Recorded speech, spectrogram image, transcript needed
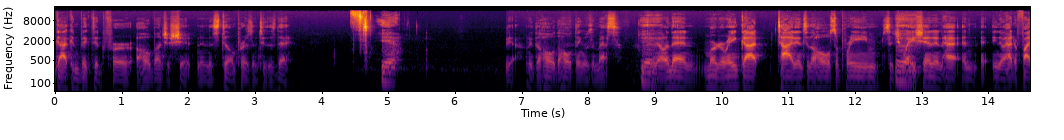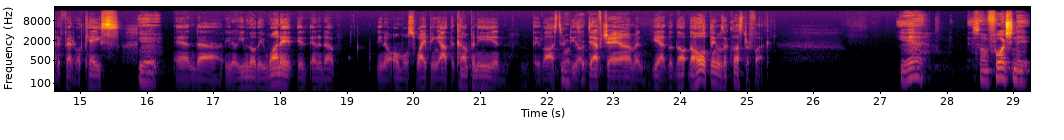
got convicted for a whole bunch of shit and is still in prison to this day. Yeah, Yeah, I mean the whole the whole thing was a mess. Yeah. You know, and then Murder Inc. got tied into the whole Supreme situation and had and you know had to fight a federal case. yeah. And uh, you know, even though they won it, it ended up you know almost wiping out the company and they lost their Well, deal at Def Jam and yeah, the, the the whole thing was a clusterfuck. Yeah, it's unfortunate,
